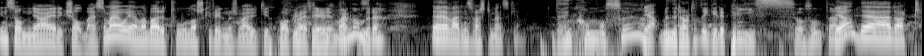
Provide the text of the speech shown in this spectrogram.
'Insomnia' av Erik Skjoldberg, som er jo en av bare to norske filmer som er utgitt på Criterion. Hva er den andre? Eh, 'Verdens verste menneske'. Den kom også, ja. ja. Men rart at det ikke er reprise og sånt. Der. Ja, det er rart.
